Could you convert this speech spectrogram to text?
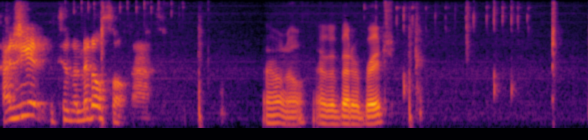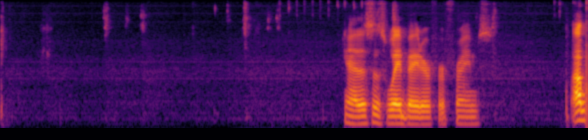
How did you get to the middle so fast? I don't know. I have a better bridge. Yeah, this is way better for frames. Up.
